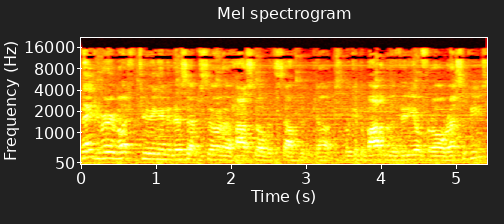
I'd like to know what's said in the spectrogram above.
Thank you very much for tuning into this episode of Hot Stove with South Bend Cubs. Look at the bottom of the video for all recipes.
